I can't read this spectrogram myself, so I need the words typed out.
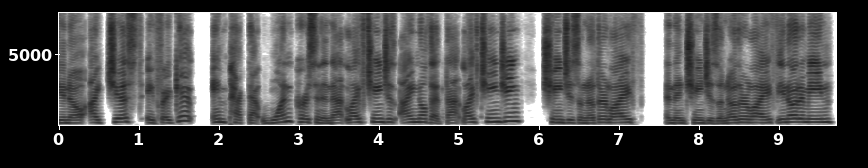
You know, I just, if I get impact that one person and that life changes, I know that that life changing changes another life and then changes another life. You know what I mean?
